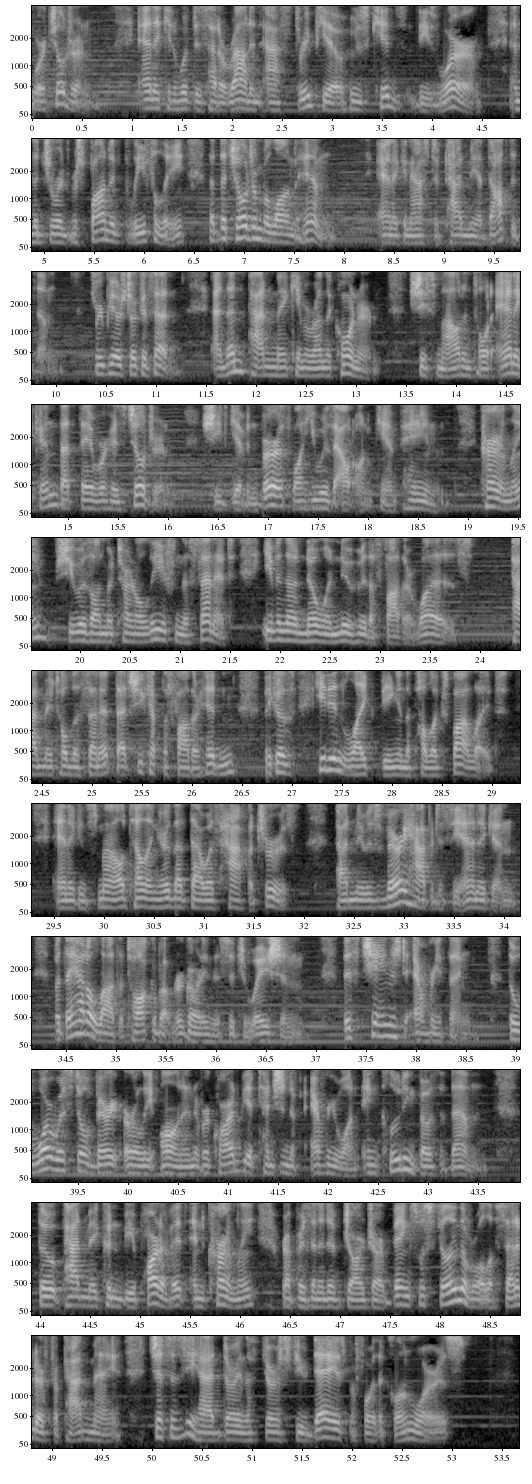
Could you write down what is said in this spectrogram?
were children. Anakin whipped his head around and asked 3PO whose kids these were, and the droid responded gleefully that the children belonged to him. Anakin asked if Padme adopted them. 3PO shook his head, and then Padme came around the corner. She smiled and told Anakin that they were his children. She'd given birth while he was out on campaign. Currently, she was on maternal leave from the Senate, even though no one knew who the father was. Padme told the Senate that she kept the father hidden because he didn't like being in the public spotlight. Anakin smiled, telling her that that was half a truth. Padme was very happy to see Anakin, but they had a lot to talk about regarding the situation. This changed everything. The war was still very early on and it required the attention of everyone, including both of them. Though Padme couldn't be a part of it, and currently, Representative Jar Jar Binks was filling the role of senator for Padme, just as he had during the first few days before the Clone Wars.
